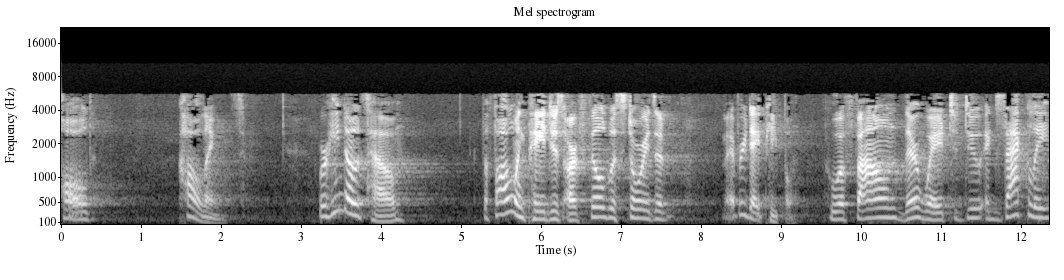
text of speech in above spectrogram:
called Callings, where he notes how the following pages are filled with stories of everyday people who have found their way to do exactly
